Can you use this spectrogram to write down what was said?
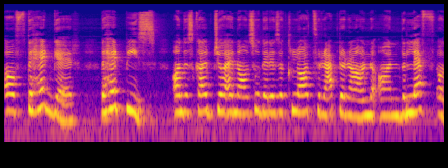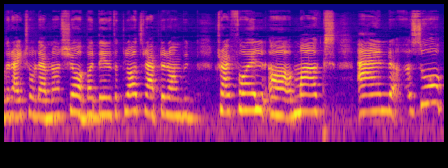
of the headgear the headpiece on the sculpture and also there is a cloth wrapped around on the left or the right shoulder i'm not sure but there is a cloth wrapped around with trefoil uh, marks and so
